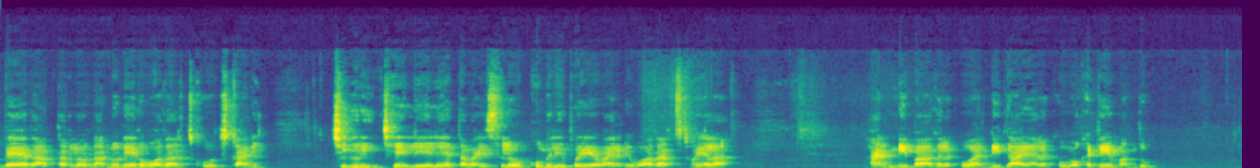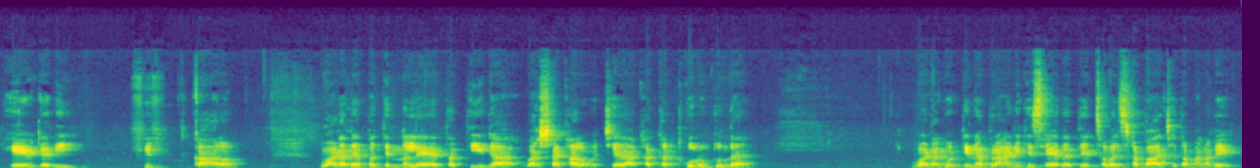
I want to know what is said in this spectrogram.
వేదాంతంలో నన్ను నేను ఓదార్చుకోవచ్చు కానీ చిగురించే లేలేత వయసులో కుమిలిపోయే వారిని ఓదార్చడం ఎలా? అన్ని బాధలకు అన్ని గాయాలకు ఒకటే మందు. ఏమిటది? కాలం. వడదెబ్బ తిన్న లేత తీగ వర్షాకాలం వచ్చేదాకా తట్టుకుని ఉంటుందా? వడగొట్టిన ప్రాణికి సేద తీర్చవలసిన బాధ్యత మనదే.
